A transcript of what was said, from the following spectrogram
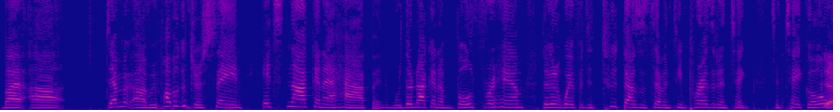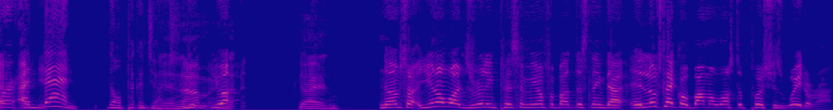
But uh, Demo- uh, Republicans are saying it's not going to happen. They're not going to vote for him. They're going to wait for the 2017 president take, to take over, Yeah, I- and then they'll pick a judge. Yeah, now I'm- you are- n- go ahead. No, I'm sorry. You know what's really pissing me off about this thing? That it looks like Obama wants to push his weight around.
